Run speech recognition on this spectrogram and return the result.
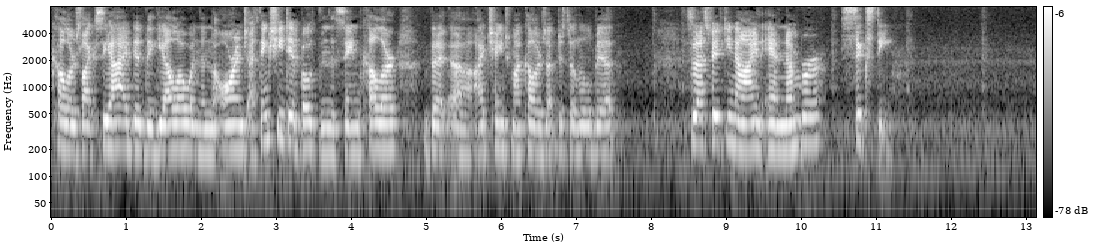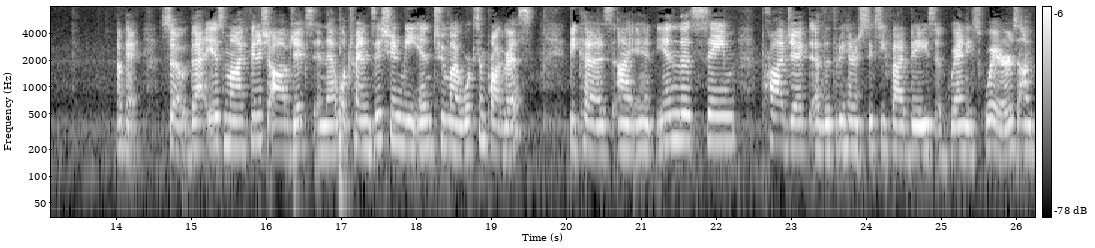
colors. Like see I did the yellow and then the orange. I think she did both in the same color but uh, I changed my colors up just a little bit. So that's 59 and number 60 okay so that is my finished objects and that will transition me into my works in progress because I am in the same project of the 365 days of granny squares. I'm,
